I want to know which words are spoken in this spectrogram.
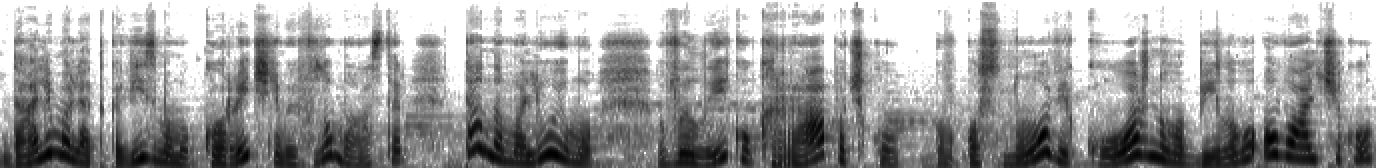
Далі малятка візьмемо коричневий фломастер та намалюємо велику крапочку в основі кожного білого овальчику.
